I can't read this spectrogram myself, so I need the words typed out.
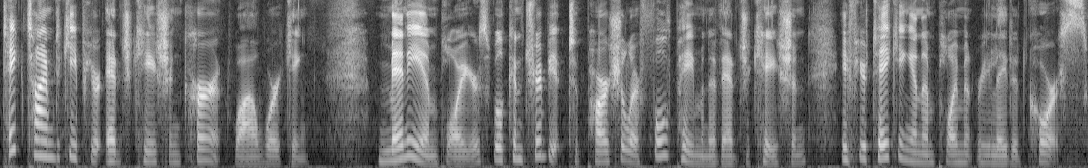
Take time to keep your education current while working. Many employers will contribute to partial or full payment of education if you're taking an employment related course.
